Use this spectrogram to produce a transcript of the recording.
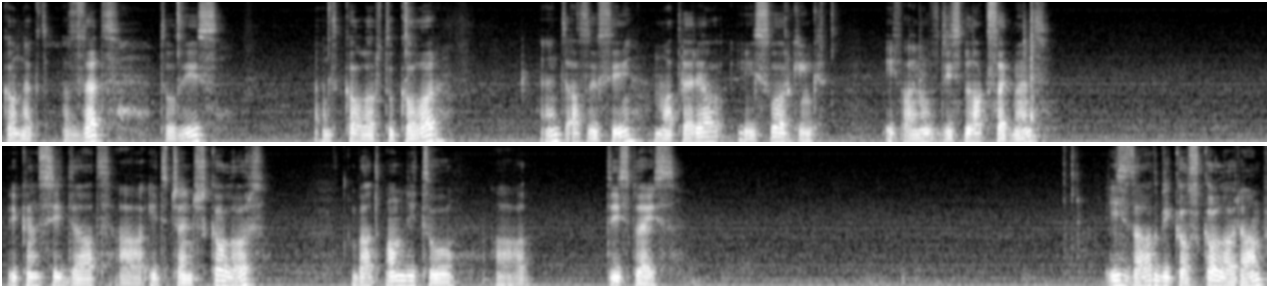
Connect Z to this and color to color. And as you see material is working. If I move this black segment you can see that uh, it changed colors but only to uh, this place is that because color ramp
